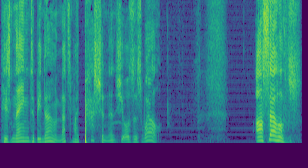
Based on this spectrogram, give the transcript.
his name to be known. That's my passion, and it's yours as well. Ourselves,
